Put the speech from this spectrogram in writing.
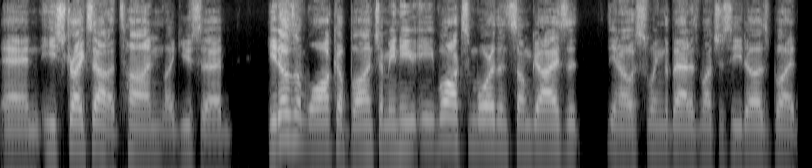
and he strikes out a ton, like you said. He doesn't walk a bunch. I mean, he he walks more than some guys that you know swing the bat as much as he does, but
